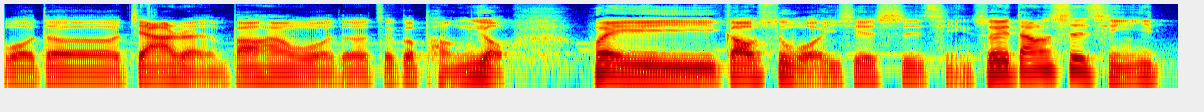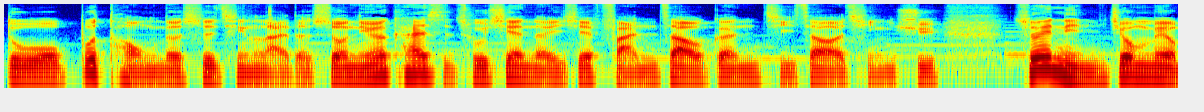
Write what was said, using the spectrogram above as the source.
我的家人，包含我的这个朋友。会告诉我一些事情，所以当事情一多，不同的事情来的时候，你会开始出现了一些烦躁跟急躁的情绪，所以你就没有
